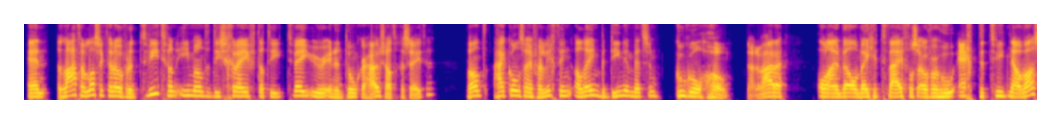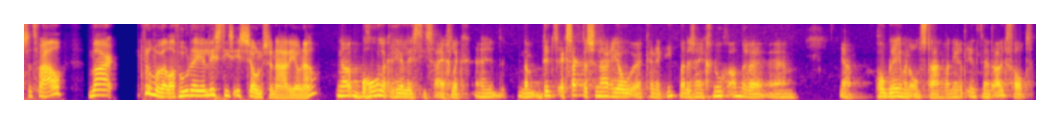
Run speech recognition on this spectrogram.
En later las ik daarover een tweet van iemand die schreef dat hij twee uur in een donker huis had gezeten. Want hij kon zijn verlichting alleen bedienen met zijn Google Home. Nou, er waren online wel een beetje twijfels over hoe echt de tweet nou was, het verhaal. Maar ik vroeg me wel af, hoe realistisch is zo'n scenario nou? Nou, behoorlijk realistisch eigenlijk. Uh, nou, dit exacte scenario uh, ken ik niet, maar er zijn genoeg andere uh, ja, problemen ontstaan wanneer het internet uitvalt.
